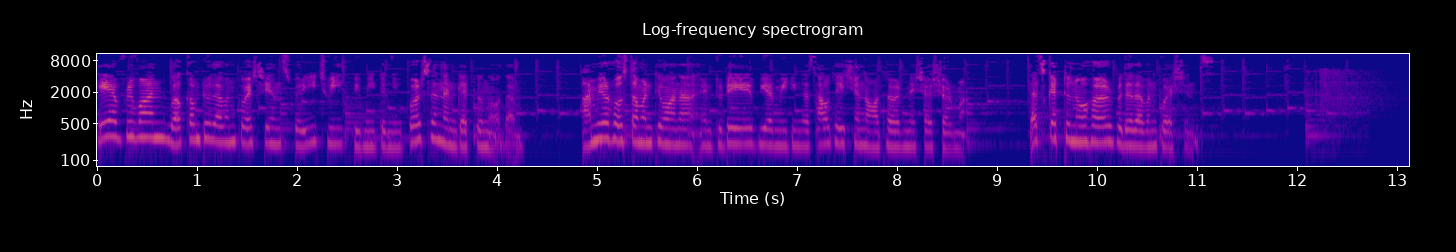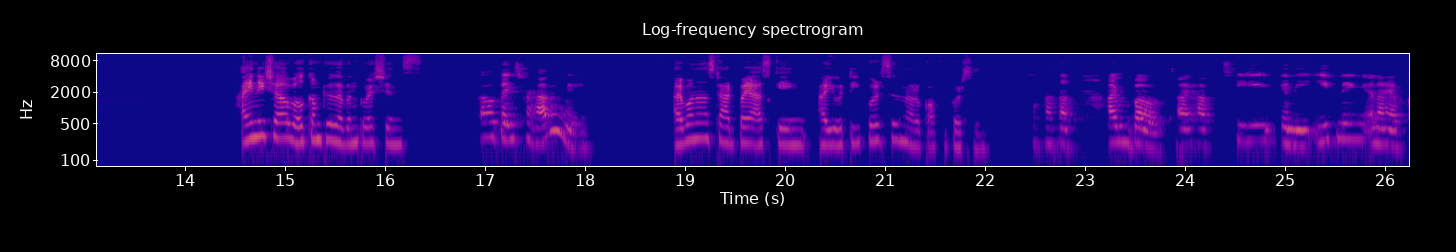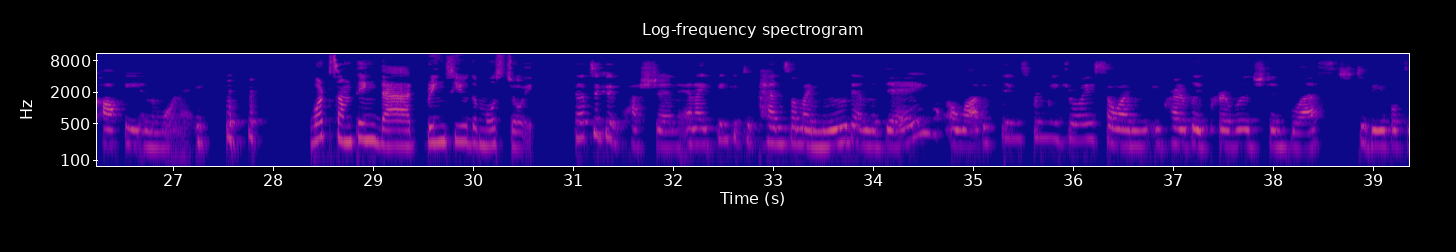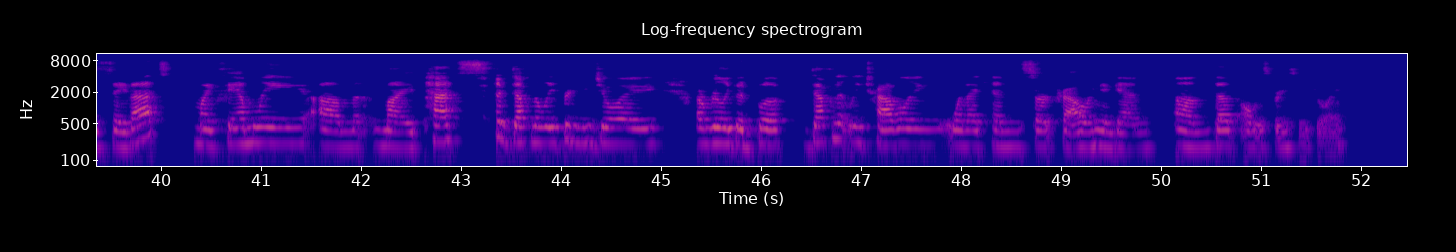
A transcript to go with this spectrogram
Hey everyone, welcome to 11 Questions where each week we meet a new person and get to know them. I'm your host Aman Tiwana and today we are meeting a South Asian author Nisha Sharma. Let's get to know her with 11 questions. Hi Nisha, welcome to 11 Questions. Oh, thanks for having me. I want to start by asking, are you a tea person or a coffee person? I'm both. I have tea in the evening and I have coffee in the morning. What's something that brings you the most joy? That's a good question. And I think it depends on my mood and the day. A lot of things bring me joy. So I'm incredibly privileged and blessed to be able to say that. My family, um, my pets definitely bring me joy. A really good book. Definitely traveling when I can start traveling again. Um, that always brings me joy.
